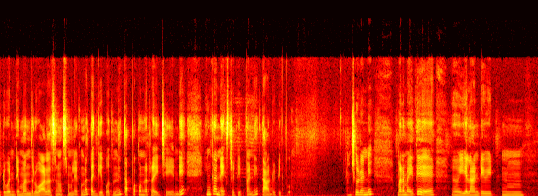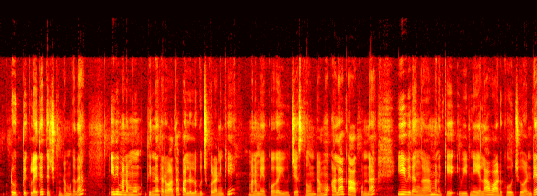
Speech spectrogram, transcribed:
ఎటువంటి మందులు వాడాల్సిన అవసరం లేకుండా తగ్గిపోతుంది. తప్పకుండా ట్రై చేయండి. ఇంకా నెక్స్ట్ టిప్ అండి థర్డ్ టిప్. చూడండి మనమైతే ఇలాంటివి టూత్పిక్లు అయితే తెచ్చుకుంటాం కదా. ఇది మనము తిన్న తర్వాత పళ్ళులో గుచ్చుకోవడానికి మనం ఎక్కువగా యూజ్ చేస్తూ ఉంటాము. అలా కాకుండా ఈ విధంగా మనకి వీటిని ఎలా వాడుకోవచ్చు అంటే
